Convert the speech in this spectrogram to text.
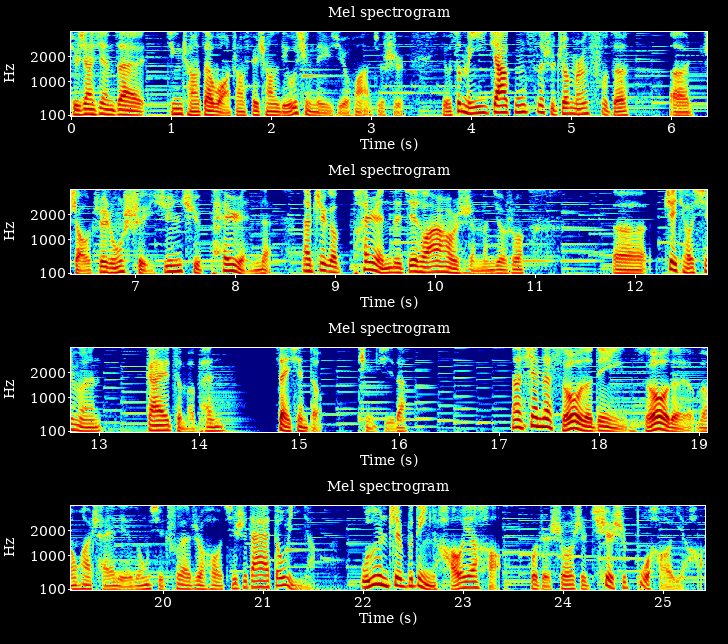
就像现在经常在网上非常流行的一句话，就是有这么一家公司是专门负责，呃，找这种水军去喷人的。那这个喷人的街头暗号是什么？就是说，呃，这条新闻该怎么喷，在线等，挺急的。那现在所有的电影，所有的文化产业里的东西出来之后，其实大家都一样，无论这部电影好也好，或者说是确实不好也好。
